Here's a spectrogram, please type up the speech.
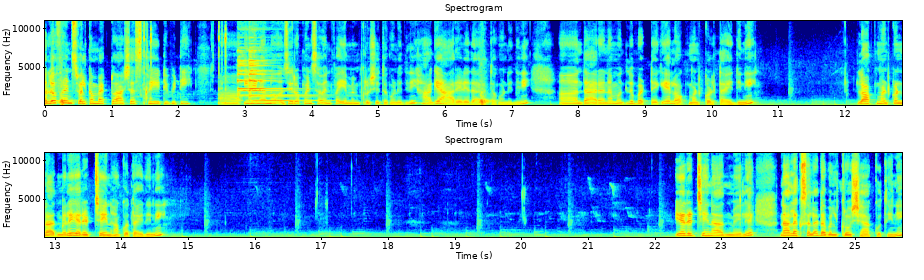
Hello friends welcome back to Asha's creativity ಇಲ್ಲಿ ನಾನು zero point seven five M M crochet ತೊಗೊಂಡಿದ್ದೀನಿ, ಹಾಗೆ ಆರೆಳೆ ದಾರ ತೊಗೊಂಡಿದ್ದೀನಿ. ದಾರನ ಮೊದಲು ಬಟ್ಟೆಗೆ ಲಾಕ್ ಮಾಡ್ಕೊಳ್ತಾ ಇದ್ದೀನಿ. ಲಾಕ್ ಮಾಡ್ಕೊಂಡಾದಮೇಲೆ ಎರಡು ಚೈನ್ ಹಾಕೋತಾ ಇದ್ದೀನಿ. ಎರಡು ಚೈನ್ ಆದಮೇಲೆ ನಾಲ್ಕು ಸಲ ಡಬಲ್ ಕ್ರೋಶೆ ಹಾಕೋತೀನಿ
